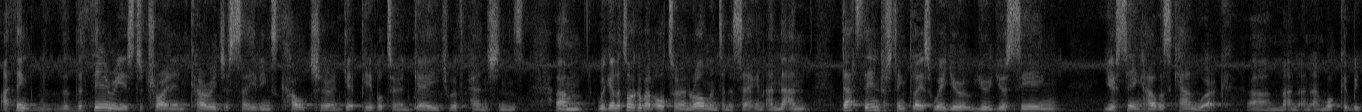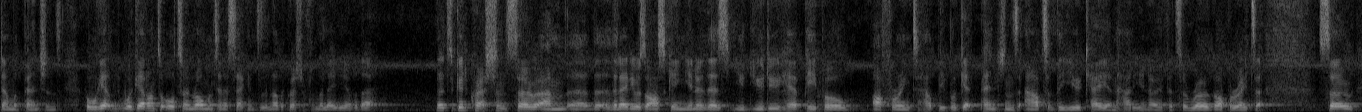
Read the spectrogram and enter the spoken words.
I think the, the theory is to try and encourage a savings culture and get people to engage with pensions. Um, we're going to talk about auto enrollment in a second, and, and that's the interesting place where you're, you're, you're seeing you're seeing how this can work um, and, and, and what could be done with pensions. But we'll get, we'll get on to auto enrollment in a second. There's another question from the lady over there. That's a good question. So um, uh, the, the, lady was asking, you know, there's, you, you do hear people offering to help people get pensions out of the UK, and how do you know if it's a rogue operator? So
